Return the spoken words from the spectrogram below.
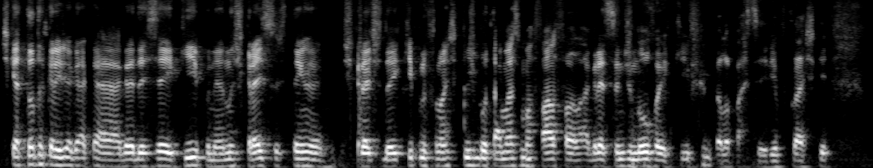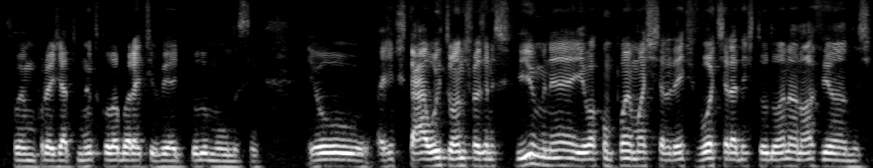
acho que é todo agradecer a equipe, né? Nos créditos tem os créditos da equipe, no final a gente quis botar mais uma fala, fala agradecendo de novo a equipe pela parceria, porque eu acho que foi um projeto muito colaborativo de todo mundo, assim. Eu, a gente está há oito anos fazendo esse filme, né? E eu acompanho a Mostra Tiradentes, vou a Tiradentes todo ano há nove anos.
